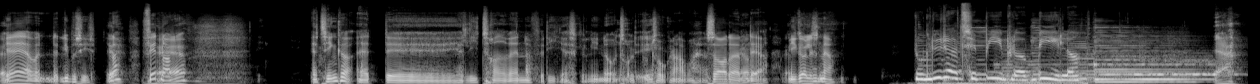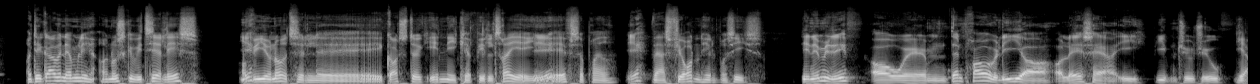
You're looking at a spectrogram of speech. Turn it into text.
Ja, ja, men lige præcis. Ja. Nå, fedt nok. Ja, Jeg tænker, at øh, jeg lige træder vandet, fordi jeg skal lige nå at trykke på Det- to knapper her. Sådan ja. der. Vi gør lige sådan her. Du lytter til Bibler og Biler. ja, Og det gør vi nemlig, og nu skal vi til at læse. Og Ja. vi er jo nået til øh, et godt stykke inde i kapitel 3 i Ja. Efeserbrevet. Ja. Vers 14 helt præcis. Det er nemlig det, og øh, den prøver vi lige at, at læse her i Bibelen 2020. Ja.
